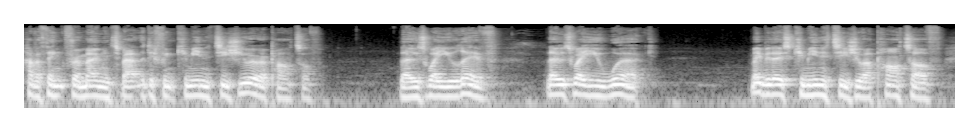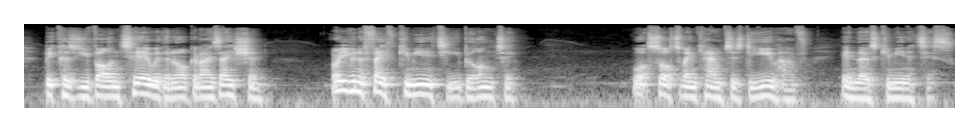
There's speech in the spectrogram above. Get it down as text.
Have a think for a moment about the different communities you are a part of. Those where you live, those where you work. Maybe those communities you are part of because you volunteer with an organisation or even a faith community you belong to. What sort of encounters do you have in those communities?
